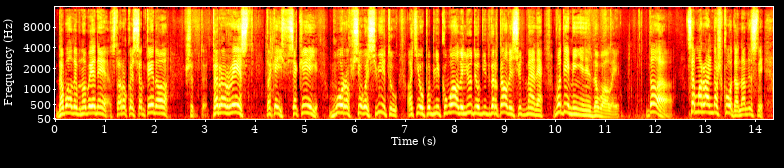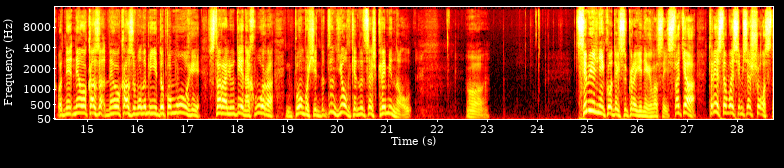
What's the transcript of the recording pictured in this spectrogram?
давали в новини Старокостянтина, що терорист, такий всякий, ворог всього світу, а ті опублікували, люди відвертались від мене, води мені не давали. Да. Це моральна шкода нанесли. От не, не, оказа, не оказували мені допомоги, стара людина, хвора, помощі. Йолки, ну це ж кримінал. О. Цивільний кодекс України гласить, стаття 386.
